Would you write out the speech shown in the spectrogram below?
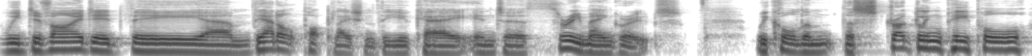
We divided the um, the adult population of the UK into three main groups. We call them the struggling people,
